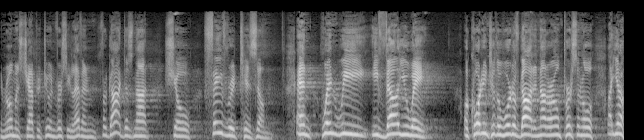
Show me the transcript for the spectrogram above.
In Romans chapter 2 and verse 11, for God does not show favoritism. And when we evaluate according to the Word of God and not our own personal, like, you know,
